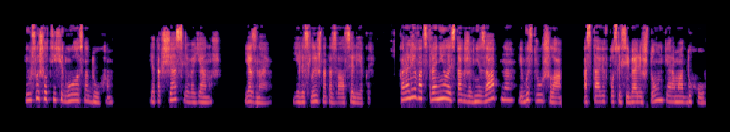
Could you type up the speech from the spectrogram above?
и услышал тихий голос над духом. «Я так счастлива, Януш!» «Я знаю», — еле слышно отозвался лекарь. Королева отстранилась так же внезапно и быстро ушла, оставив после себя лишь тонкий аромат духов.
